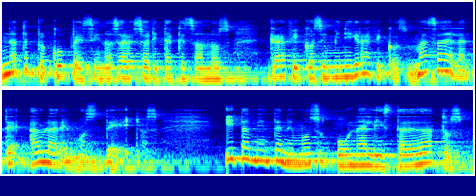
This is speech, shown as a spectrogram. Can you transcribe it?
No te preocupes si no sabes ahorita qué son los gráficos y mini gráficos. Más adelante hablaremos de ellos. Y también tenemos una lista de datos,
